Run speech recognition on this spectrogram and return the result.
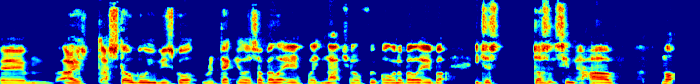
Um, I I still believe he's got ridiculous ability, like natural footballing ability, but he just doesn't seem to have not.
